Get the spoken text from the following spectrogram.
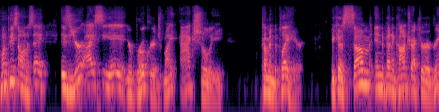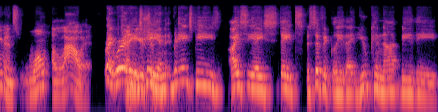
one piece I want to say is your ICA at your brokerage might actually come into play here because some independent contractor agreements won't allow it. Right. We're at and EXP, should... and EXP's ICA states specifically that you cannot be the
